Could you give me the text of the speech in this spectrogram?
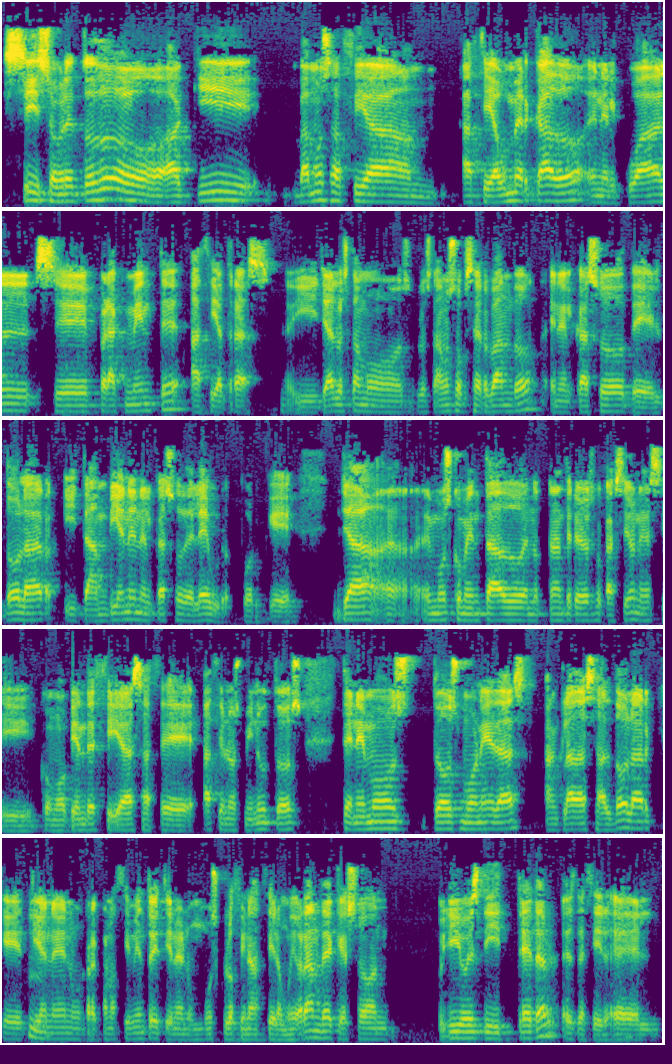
Sí, sobre todo aquí vamos hacia, hacia un mercado en el cual se fragmente hacia atrás. Y ya lo estamos, lo estamos observando en el caso del dólar y también en el caso del euro, porque ya eh, hemos comentado en anteriores ocasiones y como bien decías hace, hace unos minutos, tenemos dos monedas ancladas al dólar que hmm. tienen un reconocimiento y tienen un músculo financiero muy grande, que son USD Tether, es decir, el,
